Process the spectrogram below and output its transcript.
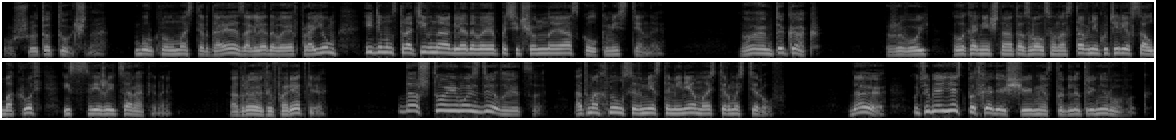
«Уж это точно», — буркнул мастер Даэ, заглядывая в проем и демонстративно оглядывая посеченные осколками стены. «Ну, эм, ты как?» «Живой», — лаконично отозвался наставник, утерев с лба кровь из свежей царапины. «Адрея, ты в порядке?» «Да что ему сделается?» — отмахнулся вместо меня мастер мастеров. «Да, у тебя есть подходящее место для тренировок?»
